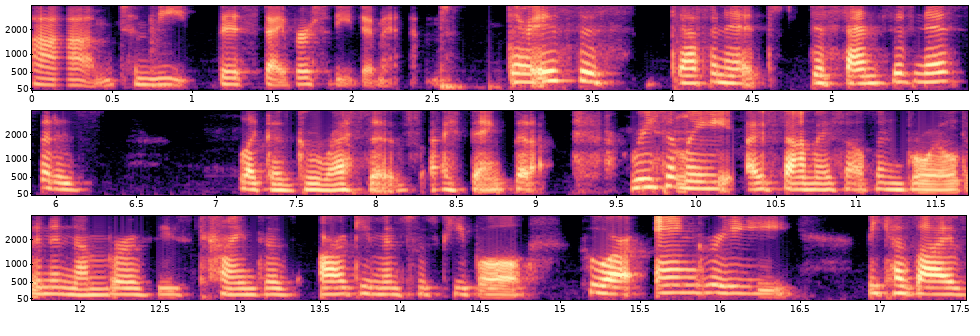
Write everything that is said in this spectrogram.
um, to meet this diversity demand. There is this definite defensiveness that is like aggressive i think that recently i found myself embroiled in a number of these kinds of arguments with people who are angry because i've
